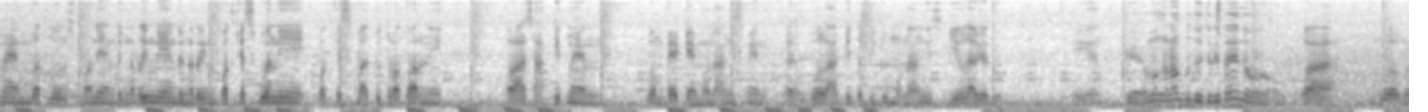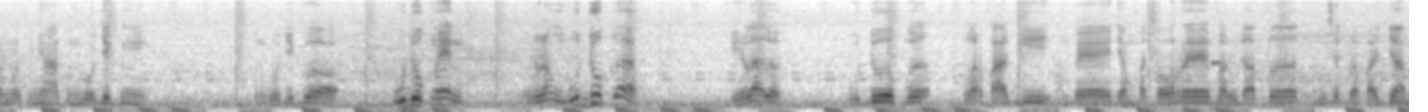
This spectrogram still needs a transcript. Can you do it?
men buat lu semua nih yang dengerin nih yang dengerin podcast gua nih podcast batu trotoar nih. Wah sakit men. Gua sampai kayak mau nangis men. Eh, gua laki tapi gua mau nangis. Gila gitu. Iya kan? Ya emang kenapa tuh? Ceritain dong. Wah gua benar punya akun gojek nih. Akun gojek gua buduk men. Orang buduk lah. Gila loh buduk gua keluar pagi sampai jam 4 sore baru dapet. Buset berapa jam?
